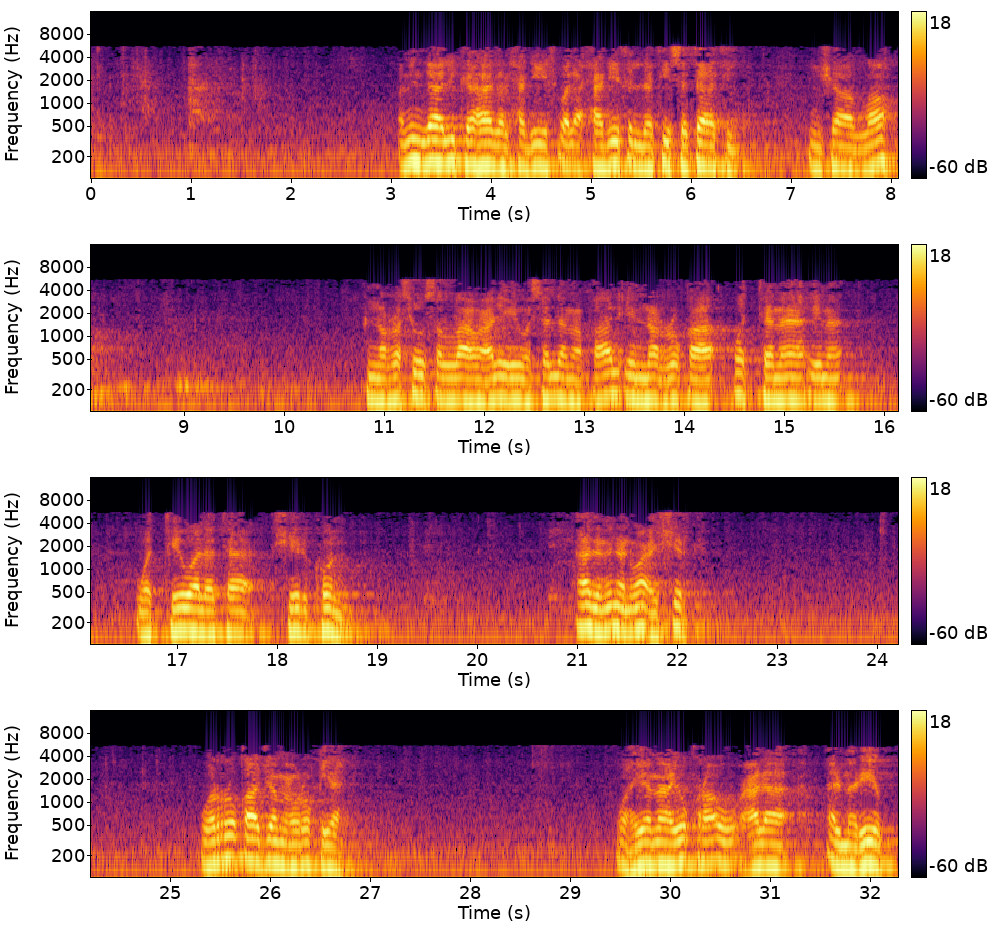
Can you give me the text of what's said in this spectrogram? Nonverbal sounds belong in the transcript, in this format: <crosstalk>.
ومن ذلك هذا الحديث والأحاديث التي ستأتي إن شاء الله. أن الرسول صلى الله عليه وسلم قال إن الرقى والتمائم والتولة شرك. هذا من أنواع الشرك. والرقى جمع رقية وهي ما يقرأ على المريض.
